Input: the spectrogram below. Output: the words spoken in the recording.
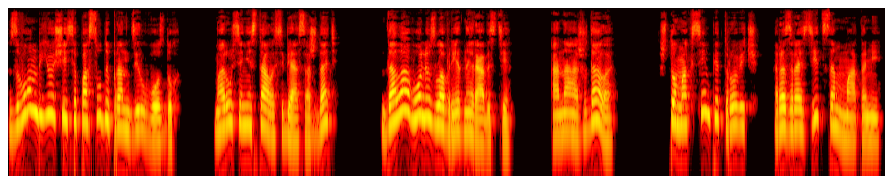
Звон бьющейся посуды пронзил воздух. Маруся не стала себя осаждать, дала волю зловредной радости. Она ожидала, что Максим Петрович разразится матами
